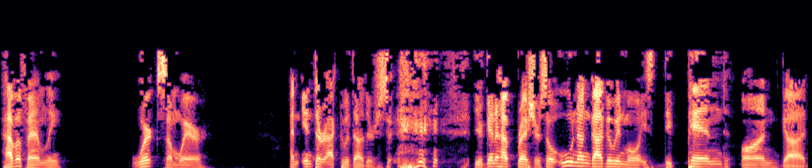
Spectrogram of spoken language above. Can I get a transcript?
have a family, work somewhere, and interact with others. You're gonna have pressure. So unang gagawin mo is depend on God.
